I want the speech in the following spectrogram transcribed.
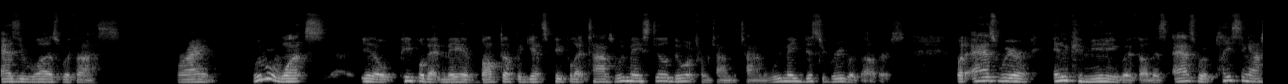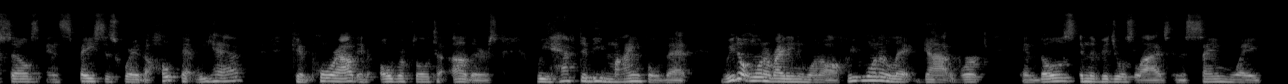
as He was with us, right? We were once, uh, you know, people that may have bumped up against people at times, we may still do it from time to time. We may disagree with others. But as we're in community with others, as we're placing ourselves in spaces where the hope that we have can pour out and overflow to others, we have to be mindful that we don't want to write anyone off. We want to let God work in those individuals' lives in the same way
